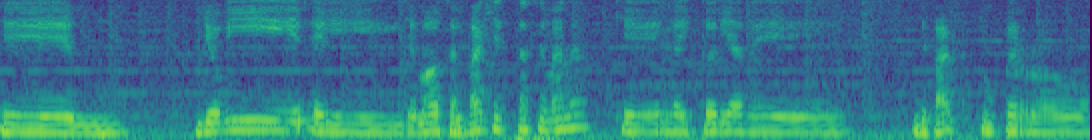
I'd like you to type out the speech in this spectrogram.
Eh, yo vi el llamado salvaje esta semana, que es la historia de, de Pac, un perro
